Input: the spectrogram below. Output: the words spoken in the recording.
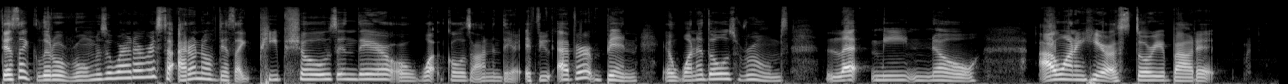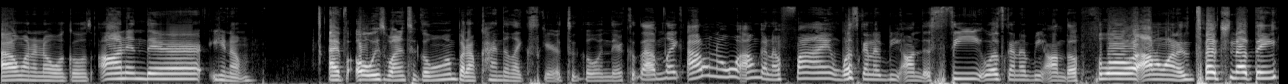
there's like little rooms or whatever. So I don't know if there's like peep shows in there or what goes on in there. If you ever been in one of those rooms, let me know. I want to hear a story about it. I want to know what goes on in there, you know I've always wanted to go on, but I'm kind of like scared to go in there because I'm like, I don't know what I'm gonna find, what's gonna be on the seat, what's gonna be on the floor. I don't want to touch nothing.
